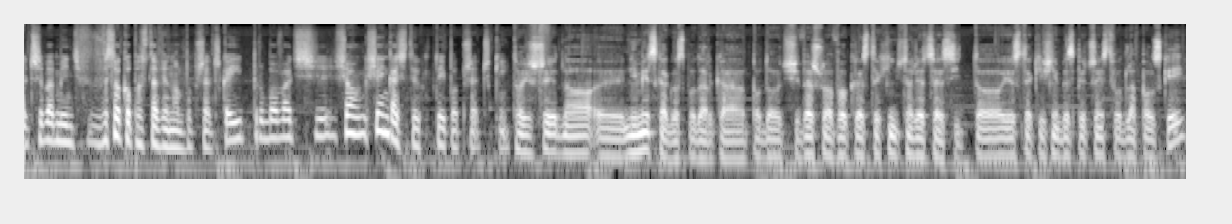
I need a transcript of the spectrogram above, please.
y, trzeba mieć wysoko postawioną poprzeczkę i próbować y, sią- sięgać tych, tej poprzeczki. To jeszcze jedno, y, niemiecka gospodarka podoć weszła w okres technicznej recesji. To jest jakieś niebezpieczeństwo dla polskiej?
